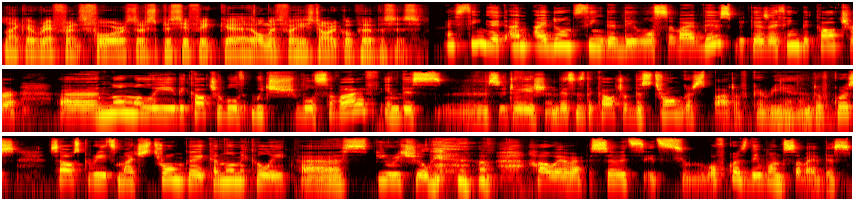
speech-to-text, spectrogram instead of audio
like a reference for sort of specific, uh, almost for historical purposes? I think that I'm, I don't think that they will survive this because I think the culture uh, normally the culture will, which will survive in this uh, situation. This is the culture of the strongest part of Korea, and of course. South Korea is much stronger economically, uh, spiritually, however. So it's it's of course they won't survive this.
